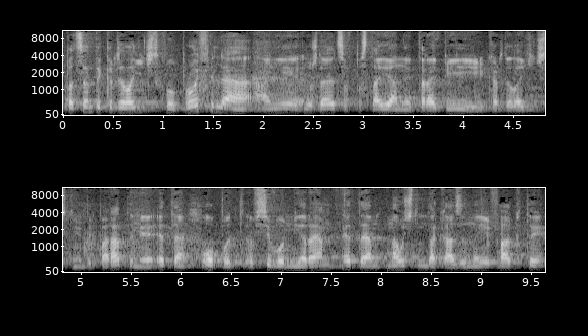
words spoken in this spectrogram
Пациенты кардиологического профиля, они нуждаются в постоянной терапии кардиологическими препаратами. Это опыт всего мира, это научно доказанные факты.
